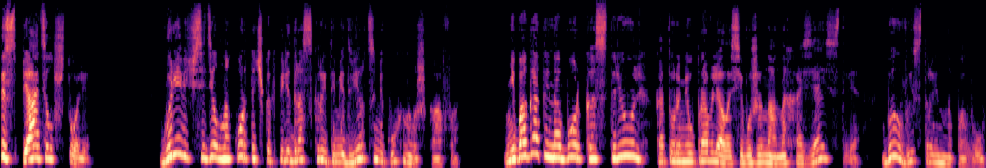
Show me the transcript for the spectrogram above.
Ты спятил, что ли?» Гуревич сидел на корточках перед раскрытыми дверцами кухонного шкафа. Небогатый набор кастрюль, которыми управлялась его жена на хозяйстве, был выстроен на полу,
